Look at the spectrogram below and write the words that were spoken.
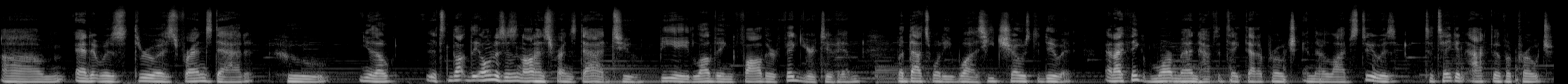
Um, and it was through his friend's dad who, you know, it's not the onus isn't on his friend's dad to be a loving father figure to him, but that's what he was. He chose to do it. And I think more men have to take that approach in their lives too, is to take an active approach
